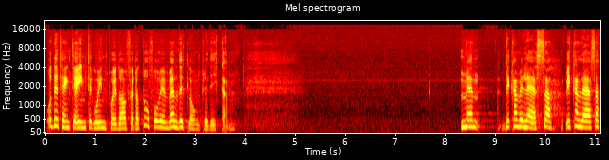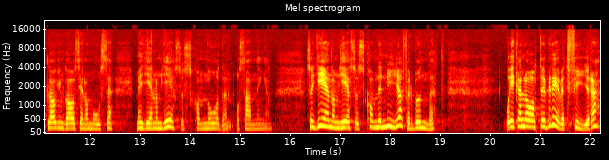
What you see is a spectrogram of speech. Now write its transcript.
Och det tänkte jag inte gå in på idag för att då får vi en väldigt lång predikan. Men det kan vi läsa. Vi kan läsa att lagen gavs genom Mose, men genom Jesus kom nåden och sanningen. Så genom Jesus kom det nya förbundet. Och i Galaterbrevet 4,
